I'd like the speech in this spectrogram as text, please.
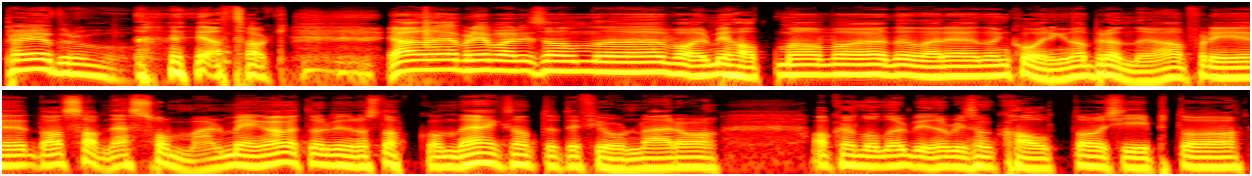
Pedro. ja, takk. Ja, nei, jeg ble bare litt sånn uh, varm i hatten av uh, det der, den kåringen av Brønnøya, fordi da savner jeg sommeren med en gang, vet du, når du begynner å snakke om det, ikke sant, ute i fjorden der, og akkurat nå når det begynner å bli sånn kaldt og kjipt, og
